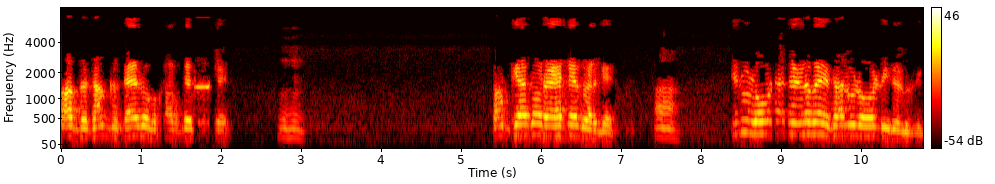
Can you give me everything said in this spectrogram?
ਆ ਬਸੰਖ ਕਹਿ ਦੋ ਖੱਪ ਕੇ ਕਰਕੇ ਹਮ, ਸੰਖਿਆ ਤੋਂ ਰਹਿ ਕੇ ਮਰ ਗਏ। ਹਾਂ। ਜਿਹਨੂੰ ਲੋੜ ਹੈ ਗਿਣ ਲਵੇ ਸਾਨੂੰ ਲੋੜ ਨਹੀਂ ਗਿਣਨ ਦੀ।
